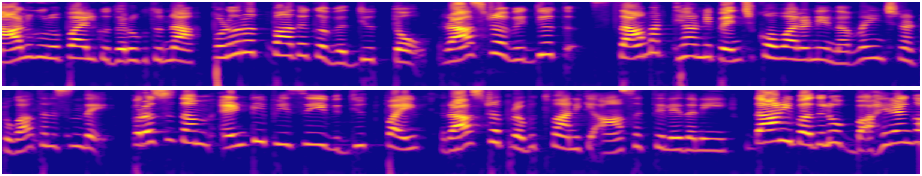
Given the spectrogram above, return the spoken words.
నాలుగు రూపాయలకు దొరుకుతున్న పునరుత్పాదక విద్యుత్తో రాష్ట్ర విద్యుత్ సామర్థ్యాన్ని పెంచుకోవాలని నిర్ణయించినట్టుగా తెలిసిందే. ప్రస్తుతం ఎన్టీపీసీ విద్యుత్ పై రాష్ట్ర ప్రభుత్వానికి ఆసక్తి లేదని దాని బదులు బహిరంగ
